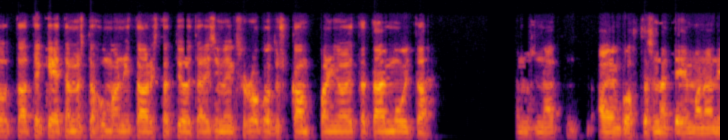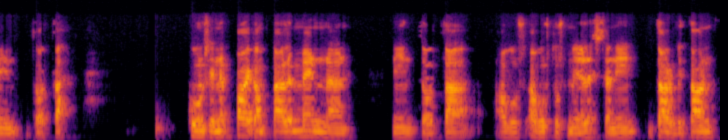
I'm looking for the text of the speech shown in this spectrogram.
tota, tekee tämmöistä humanitaarista työtä, esimerkiksi rokotuskampanjoita tai muita tämmöisenä ajankohtaisena teemana, niin tota, kun sinne paikan päälle mennään, niin tota, avustusmielessä niin tarvitaan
